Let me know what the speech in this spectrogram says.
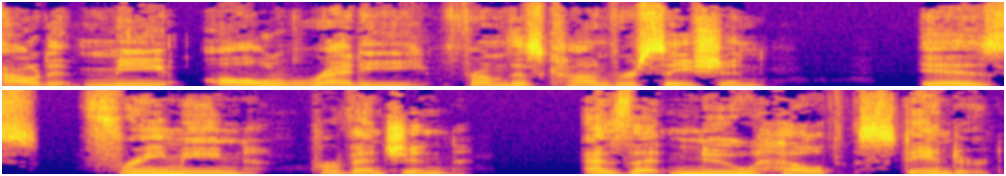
out at me already from this conversation is framing prevention as that new health standard.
